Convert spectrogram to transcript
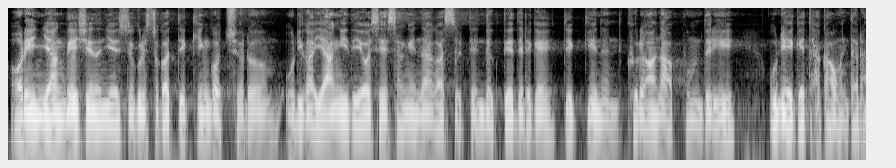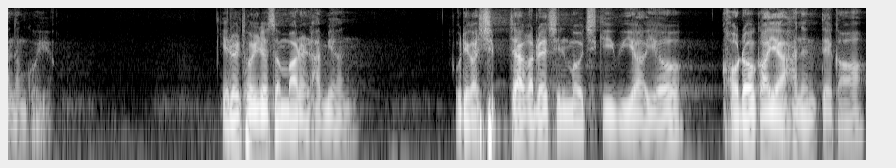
어린 양 되시는 예수 그리스도가 뜯긴 것처럼 우리가 양이 되어 세상에 나갔을 때 늑대들에게 뜯기는 그러한 아픔들이 우리에게 다가온다라는 거예요. 이를 돌려서 말을 하면 우리가 십자가를 짊어지기 위하여 걸어가야 하는 때가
